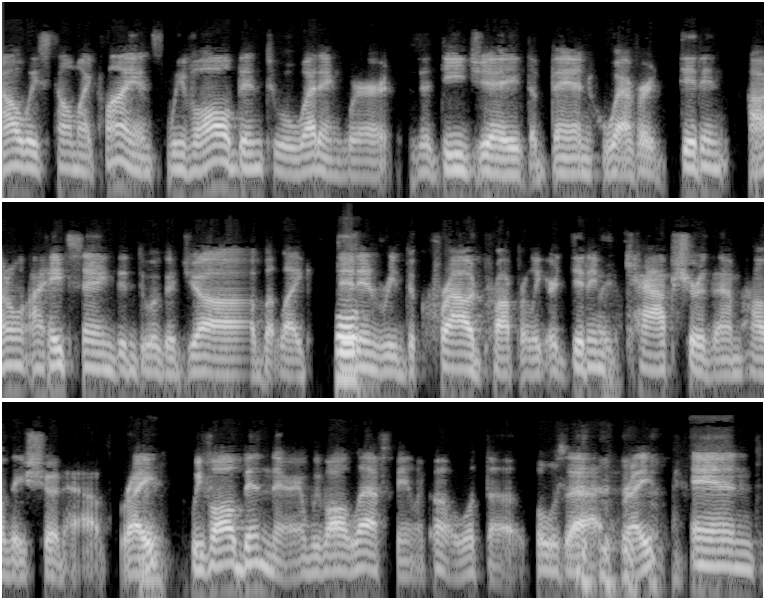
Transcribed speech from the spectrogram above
always tell my clients, we've all been to a wedding where the DJ, the band, whoever didn't, I don't, I hate saying didn't do a good job, but like Well- didn't read the crowd properly or didn't Right. capture them how they should have. Right? Right. We've all been there and we've all left being like, oh, what the, what was that? right. And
